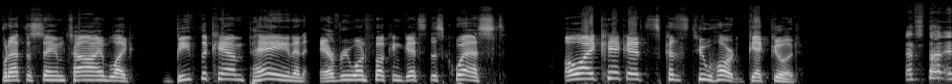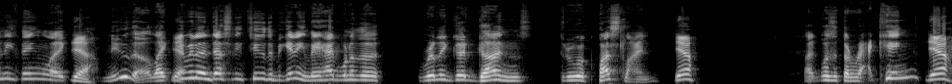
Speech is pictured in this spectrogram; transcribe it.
but at the same time, like, beat the campaign and everyone fucking gets this quest. Oh, I can't get it because it's too hard. Get good. That's not anything like Yeah, new though. Like Yeah. even in Destiny 2, the beginning, they had one of the really good guns through a quest line. yeah, Like was it the Rat King? yeah.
